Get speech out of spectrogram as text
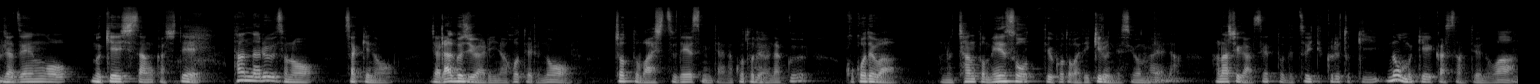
じゃあ禅を無形資産化して単なるそのさっきのじゃあラグジュアリーなホテルのちょっと和室ですみたいなことではなく、ここではあのちゃんと瞑想っていうことができるんですよみたいな話がセットでついてくる時の無形化資産っていうのは、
